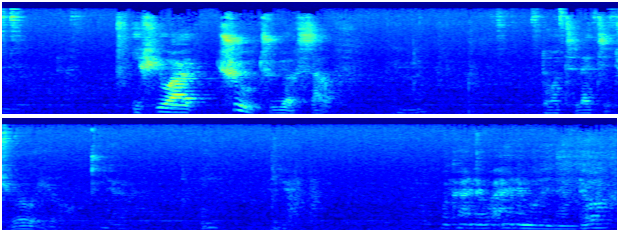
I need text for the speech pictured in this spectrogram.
Mm-hmm. If you are true to yourself, mm-hmm. don't let it rule you. Hmm? What kind of what animal is that? Dog?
